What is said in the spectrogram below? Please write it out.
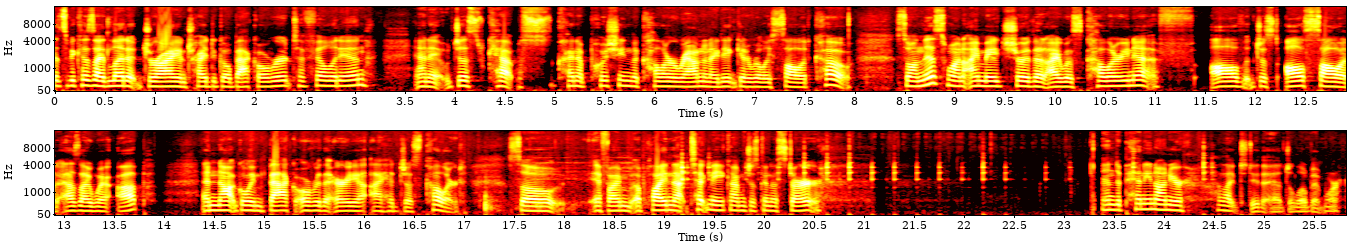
It's because I'd let it dry and tried to go back over it to fill it in and it just kept kind of pushing the color around and I didn't get a really solid coat. So on this one I made sure that I was coloring it all just all solid as I went up and not going back over the area I had just colored. So if I'm applying that technique I'm just going to start and depending on your I like to do the edge a little bit more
